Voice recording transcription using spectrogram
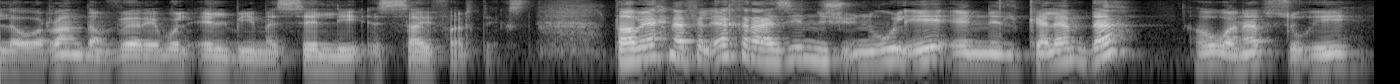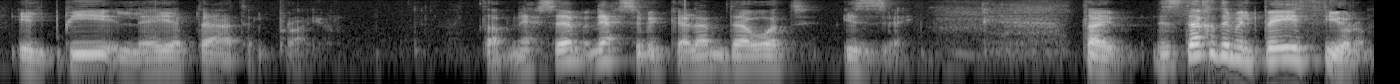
هو ال random variable اللي بيمثل لي ال ciphertext طب إحنا في الآخر عايزين نقول إيه؟ إن الكلام ده هو نفسه إيه؟ ال P اللي هي بتاعة ال prior طب نحسب نحسب الكلام دوت إزاي. طيب نستخدم ال Bayes theorem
